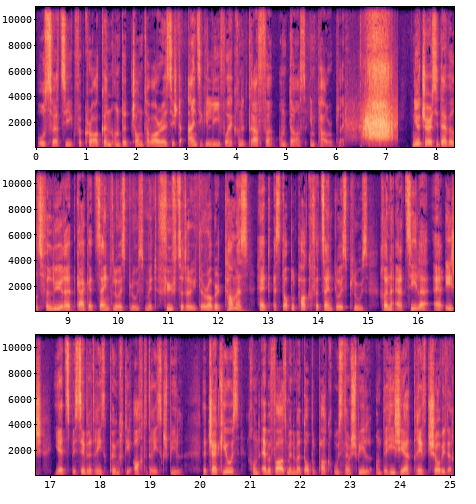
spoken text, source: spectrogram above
Auswärtssieg für Kraken und der John Tavares ist der einzige Leaf, der treffen konnte und das im Powerplay. New Jersey Devils verlieren gegen die St. Louis Blues mit 5 zu 3. Der Robert Thomas hat ein Doppelpack für die St. Louis Blues können erzielen. Er ist jetzt bei 37 Punkten in 38 Spielen. Der Jack Hughes kommt ebenfalls mit einem Doppelpack aus dem Spiel und der Hischier trifft schon wieder.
